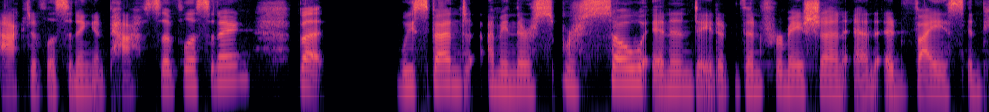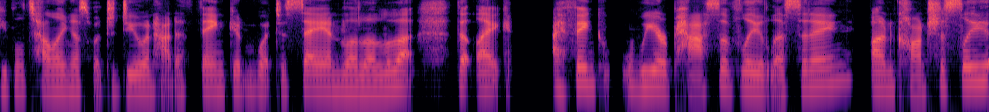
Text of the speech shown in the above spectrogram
active listening and passive listening but we spend i mean there's we're so inundated with information and advice and people telling us what to do and how to think and what to say and la la blah that like I think we are passively listening unconsciously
